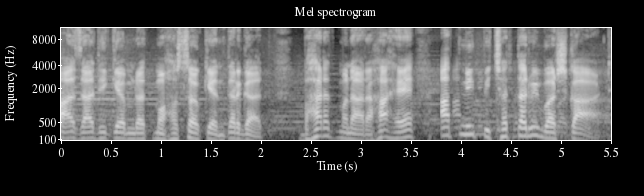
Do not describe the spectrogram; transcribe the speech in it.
आज़ादी के अमृत महोत्सव के अंतर्गत भारत मना रहा है अपनी पिछहत्तरवीं वर्षगांठ।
